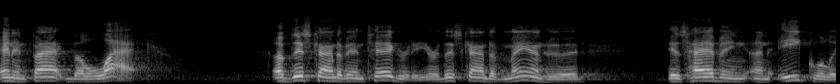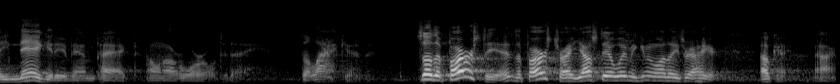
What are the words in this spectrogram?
And in fact, the lack of this kind of integrity or this kind of manhood is having an equally negative impact on our world today. The lack of it. So the first is, the first trait, y'all still with me? Give me one of these right here. Okay, all right.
